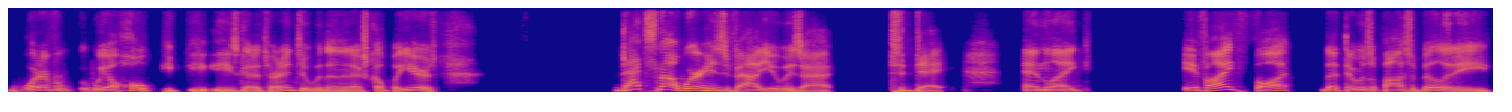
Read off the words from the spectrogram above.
whatever we all hope he, he he's going to turn into within the next couple of years. That's not where his value is at today. And like, if I thought that there was a possibility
